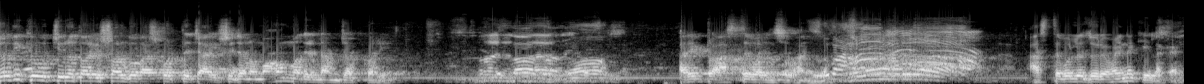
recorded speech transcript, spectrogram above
যদি কেউ চিরতরে স্বর্গবাস করতে চায় সে যেন মোহাম্মদের নাম জপ করে। আর একটু আসতে বলেন সোহান আসতে বললে জোরে হয় নাকি এলাকায়?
